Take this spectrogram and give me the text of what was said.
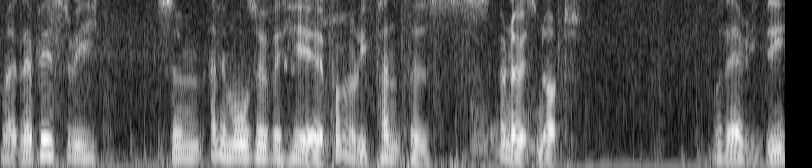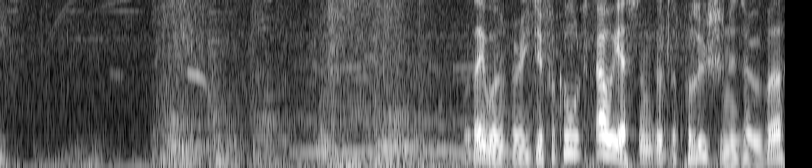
Right, there appears to be some animals over here, probably panthers. Oh no, it's not. Well, they're easy. Well, they weren't very difficult. Oh yes, I'm good. The pollution is over.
